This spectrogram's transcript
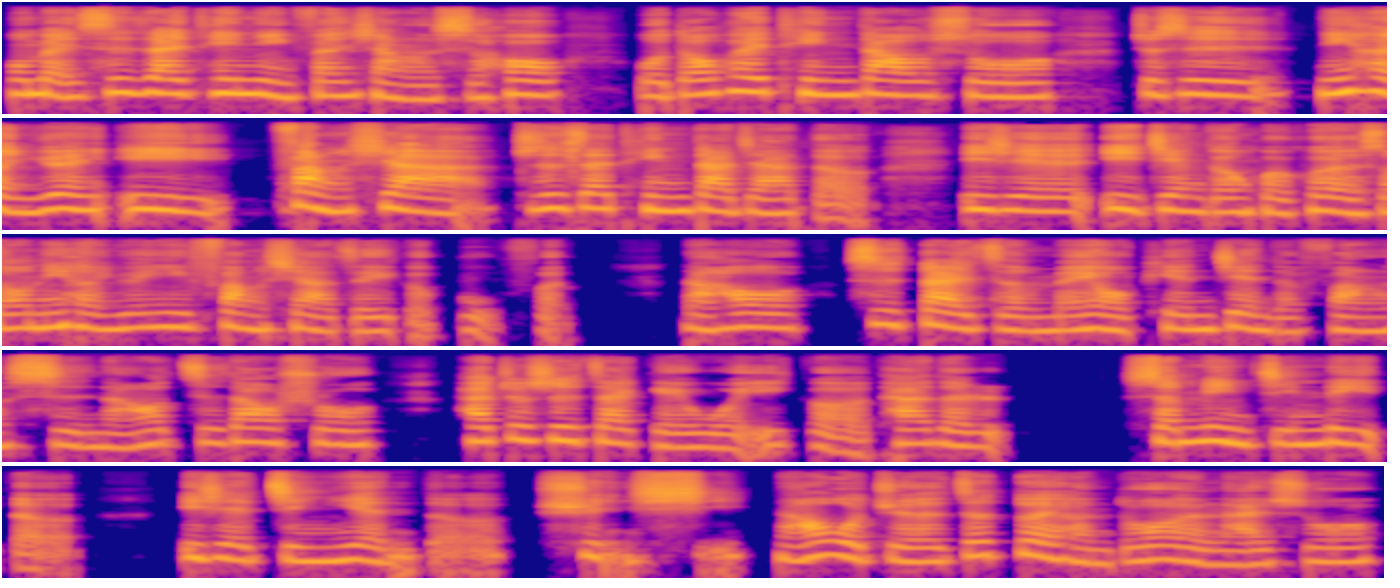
我每次在听你分享的时候，我都会听到说，就是你很愿意放下，就是在听大家的一些意见跟回馈的时候，你很愿意放下这个部分，然后是带着没有偏见的方式，然后知道说他就是在给我一个他的生命经历的。一些经验的讯息，然后我觉得这对很多人来说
